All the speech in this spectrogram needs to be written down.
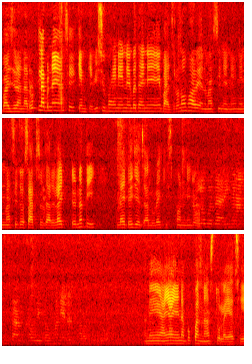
બાજરાના રોટલા બનાવ્યા છે. કેમ કે વિશુભાઈને ને બધાને બાજરો ન ભાવે અને માસીને એને માસી જો શાક સુધારે લાઇટ નથી લાઇટ જ ચાલુ રાખીશ ફોનની જો અને અહીંયા એના પપ્પા નાસ્તો લાયા છે.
